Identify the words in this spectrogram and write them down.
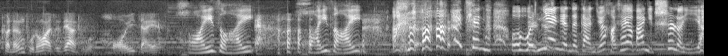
可能普通话是这样读海仔啊。海仔，海仔，天哪！我我念着的感觉好像要把你吃了一样。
